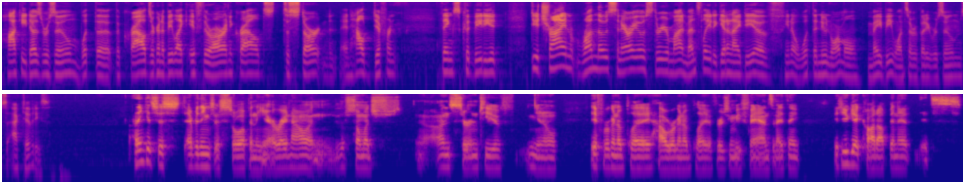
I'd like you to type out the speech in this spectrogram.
hockey does resume? What the the crowds are going to be like if there are any crowds to start, and, and how different things could be. Do you do you try and run those scenarios through your mind mentally to get an idea of you know what the new normal may be once everybody resumes activities i think it's just everything's just so up in the air right now and there's so much uncertainty of you know if we're going to play how we're going to play if there's going to be fans. And i think if you get caught up in it it's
